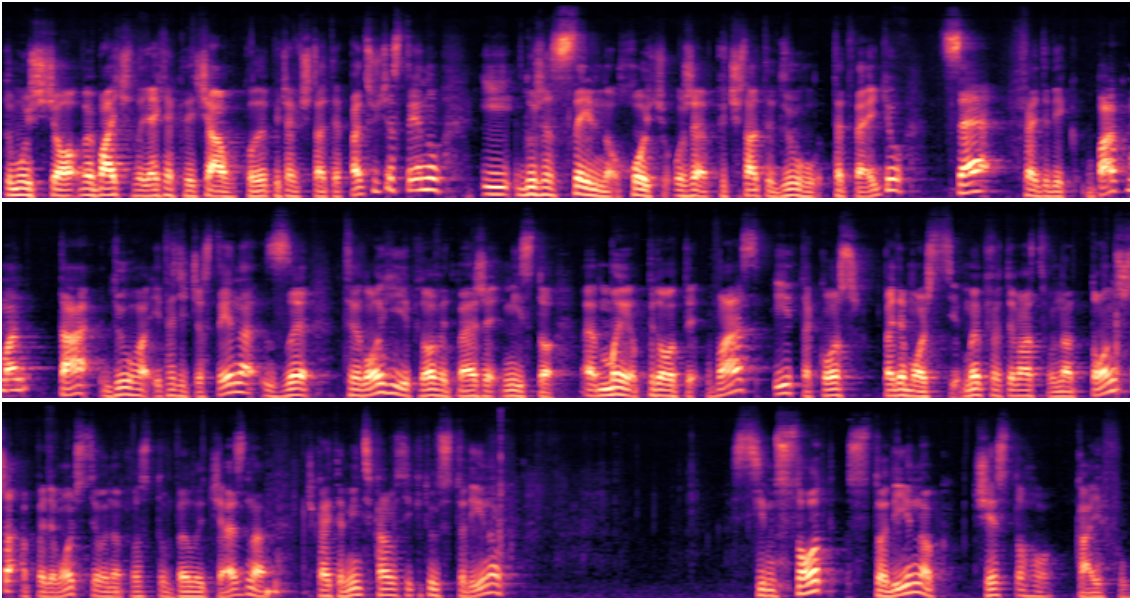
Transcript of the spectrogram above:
тому що ви бачили, як я кричав, коли почав читати першу частину, і дуже сильно хочу уже прочитати другу та третю. Це Фредерік Бакман та друга і третя частина з трилогії про ведмеже місто. Е, Ми проти вас і також переможці. Ми проти вас вона тонша, а переможці вона просто величезна. Чекайте, мені цікаво, скільки тут сторінок. 700 сторінок чистого кайфу.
